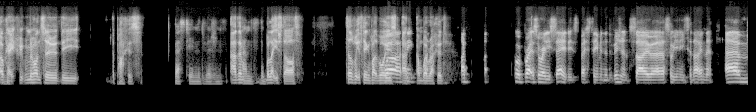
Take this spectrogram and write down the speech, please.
okay, we move on to the the Packers. best team in the division. Adam, And the we'll let you start. Tell us what you think about the boys Well, and, think- and where record. well, Brett's already said it's the best team in the division, so uh, that's all you need to know, isn't it? Um,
